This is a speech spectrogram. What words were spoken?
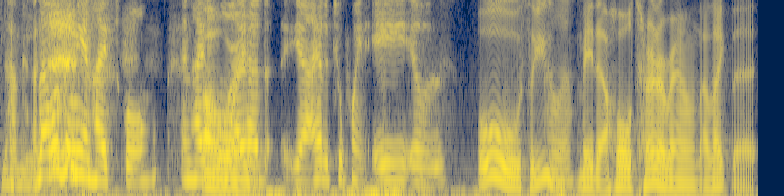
not me. That wasn't me in high school. In high oh, school, I had yeah, I had a two point eight. It was Oh, so you Hello? made a whole turnaround. I like that.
